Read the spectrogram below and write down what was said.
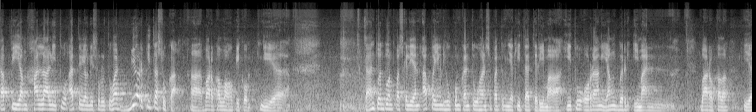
Tapi yang halal itu atau yang disuruh Tuhan biar kita suka. Ha, barakallahu fikum. Ya. Dan tuan-tuan puan sekalian, apa yang dihukumkan Tuhan sepatutnya kita terima. Itu orang yang beriman. Barakallahu ya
